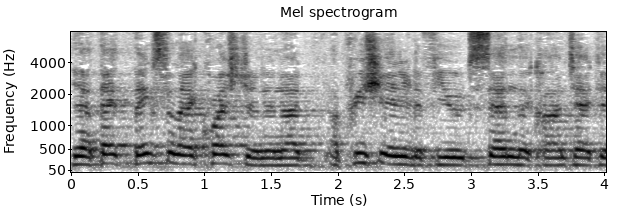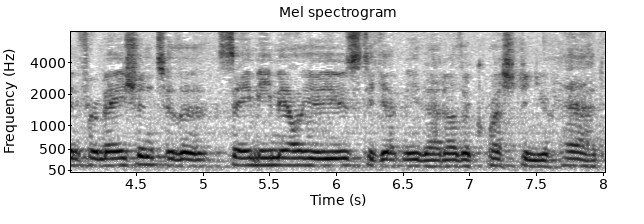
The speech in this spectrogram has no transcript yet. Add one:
Yeah, th- thanks for that question, and I'd appreciate it if you'd send the contact information to the same email you used to get me that other question you had,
